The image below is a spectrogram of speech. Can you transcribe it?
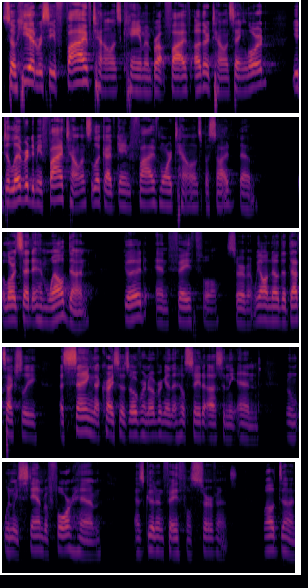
So he had received five talents, came and brought five other talents, saying, Lord, you delivered to me five talents. Look, I've gained five more talents beside them. The Lord said to him, Well done, good and faithful servant. We all know that that's actually a saying that Christ says over and over again that he'll say to us in the end when we stand before him as good and faithful servants. Well done,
